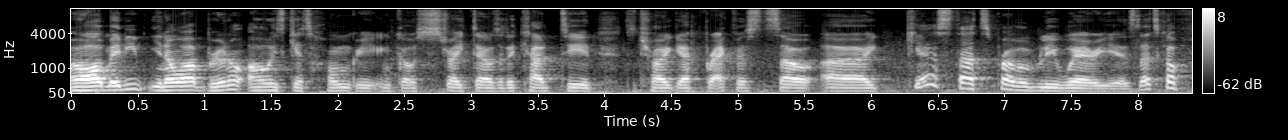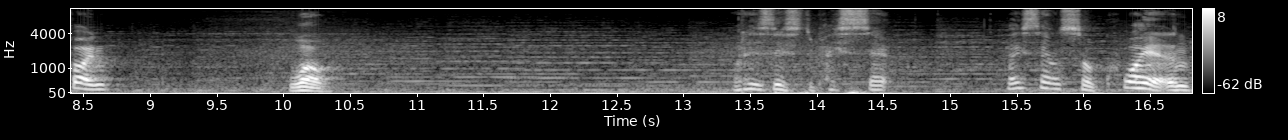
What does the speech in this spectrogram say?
Oh, maybe, you know what? Bruno always gets hungry and goes straight down to the canteen to try and get breakfast. So, I guess that's probably where he is. Let's go find... Whoa. What is this? The place, sound... the place sounds so quiet and...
